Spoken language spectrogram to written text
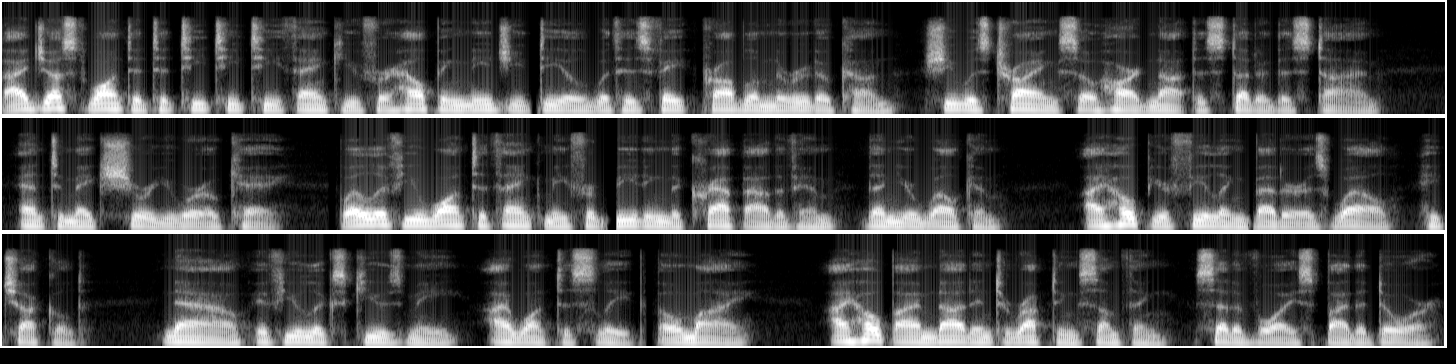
I just wanted to TTT thank you for helping Neji deal with his fate problem Naruto-kun, she was trying so hard not to stutter this time. And to make sure you were okay. Well if you want to thank me for beating the crap out of him, then you're welcome. I hope you're feeling better as well, he chuckled. Now, if you'll excuse me, I want to sleep. Oh my. I hope I'm not interrupting something, said a voice by the door.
